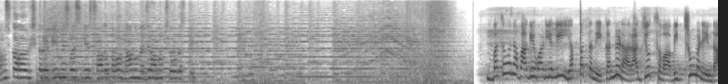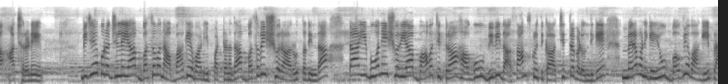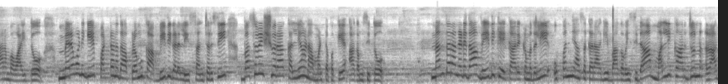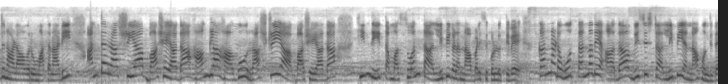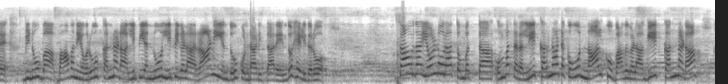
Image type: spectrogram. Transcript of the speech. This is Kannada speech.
ನಮಸ್ಕಾರ ವೀಕ್ಷಕರೇ ಡಿ ಎಂ ಎಸ್ ವಯಸ್ಸಿಗೆ ಸ್ವಾಗತ ನಾನು ನಜೀರ್ ಅಹಮದ್ ಶಿವಗಸ್ತಿ ಬಸವನ ಬಾಗೇವಾಡಿಯಲ್ಲಿ ಎಪ್ಪತ್ತನೇ ಕನ್ನಡ ರಾಜ್ಯೋತ್ಸವ ವಿಜೃಂಭಣೆಯಿಂದ ಆಚರಣೆ. ವಿಜಯಪುರ ಜಿಲ್ಲೆಯ ಬಸವನ ಬಾಗೇವಾಡಿ ಪಟ್ಟಣದ ಬಸವೇಶ್ವರ ವೃತ್ತದಿಂದ ತಾಯಿ ಭುವನೇಶ್ವರಿಯ ಭಾವಚಿತ್ರ ಹಾಗೂ ವಿವಿಧ ಸಾಂಸ್ಕೃತಿಕ ಚಿತ್ರಗಳೊಂದಿಗೆ ಮೆರವಣಿಗೆಯು ಭವ್ಯವಾಗಿ ಪ್ರಾರಂಭವಾಯಿತು. ಮೆರವಣಿಗೆ ಪಟ್ಟಣದ ಪ್ರಮುಖ ಬೀದಿಗಳಲ್ಲಿ ಸಂಚರಿಸಿ ಬಸವೇಶ್ವರ ಕಲ್ಯಾಣ ಮಂಟಪಕ್ಕೆ ಆಗಮಿಸಿತು. ನಂತರ ನಡೆದ ವೇದಿಕೆ ಕಾರ್ಯಕ್ರಮದಲ್ಲಿ ಉಪನ್ಯಾಸಕರಾಗಿ ಭಾಗವಹಿಸಿದ ಮಲ್ಲಿಕಾರ್ಜುನ್ ರಾಜನಾಳ ಅವರು ಮಾತನಾಡಿ ಅಂತಾರಾಷ್ಟ್ರೀಯ ಭಾಷೆಯಾದ ಆಂಗ್ಲ ಹಾಗೂ ರಾಷ್ಟ್ರೀಯ ಭಾಷೆಯಾದ ಹಿಂದಿ ತಮ್ಮ ಸ್ವಂತ ಲಿಪಿಗಳನ್ನು ಬಳಸಿಕೊಳ್ಳುತ್ತಿವೆ. ಕನ್ನಡವು ತನ್ನದೇ ಆದ ವಿಶಿಷ್ಟ ಲಿಪಿಯನ್ನ ಹೊಂದಿದೆ. ವಿನೋಬ ಭಾವನೆಯವರು ಕನ್ನಡ ಲಿಪಿಯನ್ನು ಲಿಪಿಗಳ ರಾಣಿ ಎಂದು ಕೊಂಡಾಡಿದ್ದಾರೆ ಎಂದು ಹೇಳಿದರು. ಸಾವಿರದ ಏಳ್ನೂರ ತೊಂಬತ್ತ ಒಂಬತ್ತರಲ್ಲಿ ಕರ್ನಾಟಕವು ನಾಲ್ಕು ಭಾಗಗಳಾಗಿ ಕನ್ನಡ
